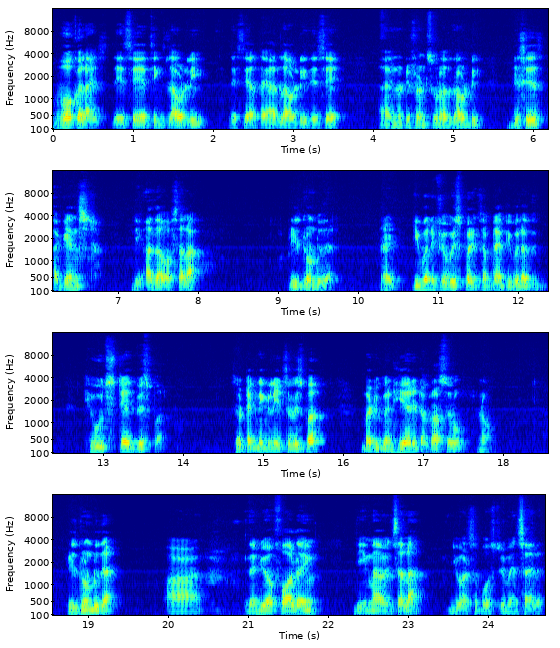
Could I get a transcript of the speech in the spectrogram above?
vocalize, they say things loudly, they say atayat loudly, they say uh, you know different surahs loudly. This is against the adab of salah. Please don't do that, right? Even if you're whispering, sometimes people have the huge stage whisper. So technically it's a whisper, but you can hear it across the room. No, please don't do that. Uh, when you are following the Imam in Salah, you are supposed to remain silent.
